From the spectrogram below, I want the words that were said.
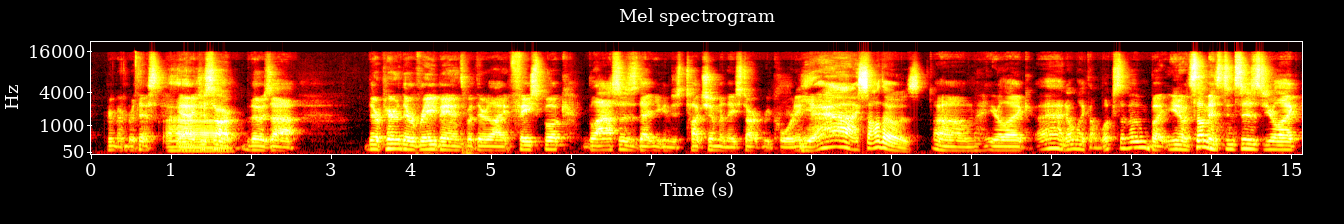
remember this? yeah, I just saw those. Uh, they're pair they're Ray Bans, but they're like Facebook glasses that you can just touch them and they start recording. Yeah, I saw those. Um, you're like, ah, I don't like the looks of them, but you know, in some instances, you're like,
